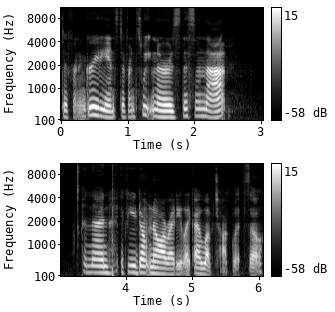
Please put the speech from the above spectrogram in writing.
different ingredients, different sweeteners, this and that. And then, if you don't know already, like, I love chocolate, so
